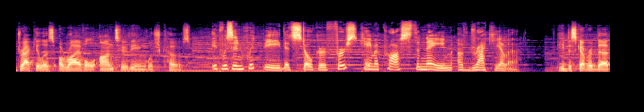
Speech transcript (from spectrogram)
Dracula's arrival onto the English coast. It was in Whitby that Stoker first came across the name of Dracula. He discovered that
